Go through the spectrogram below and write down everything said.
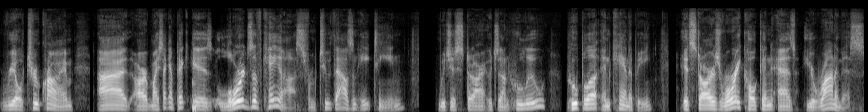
real true crime. Uh, our my second pick is Lords of Chaos from 2018, which is star which is on Hulu, Hoopla, and Kanopy. It stars Rory Culkin as Euronymous,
